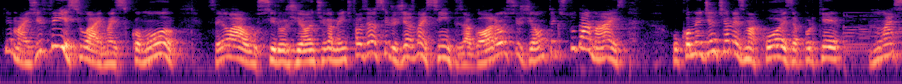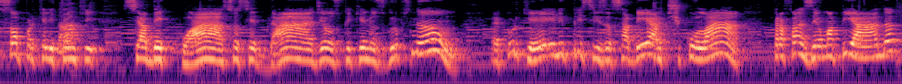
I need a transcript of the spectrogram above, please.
que é mais difícil, uai, mas como, sei lá, o cirurgião antigamente fazia cirurgias mais simples, agora o cirurgião tem que estudar mais. O comediante é a mesma coisa, porque não é só porque ele tem que se adequar à sociedade, aos pequenos grupos, não. É porque ele precisa saber articular para fazer uma piada,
